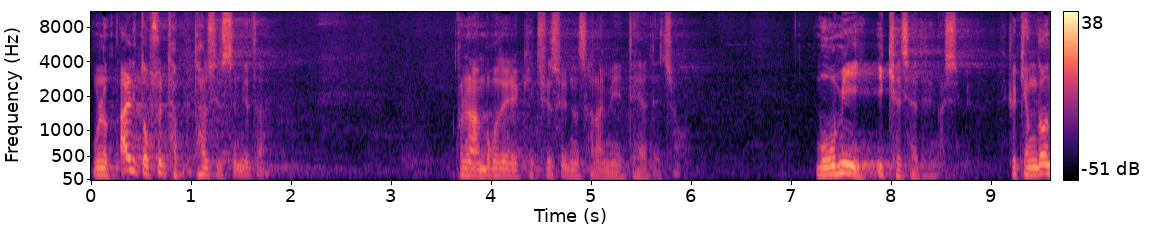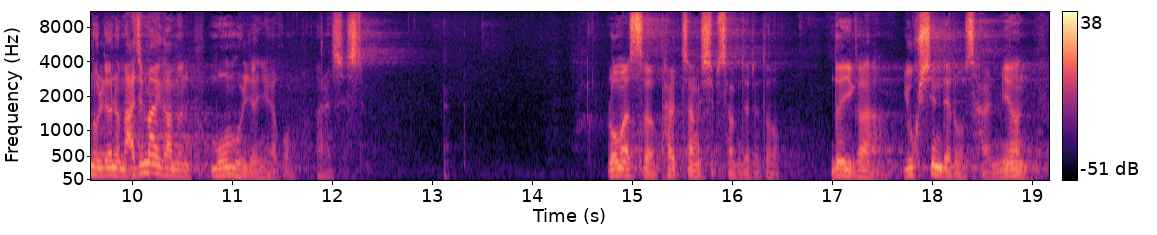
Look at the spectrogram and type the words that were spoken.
물론 빨리 독수리 타법 할수 있습니다. 그러나 안 보고도 이렇게 칠 수 있는 사람이 돼야 되죠. 몸이 익혀져야 되는 것입니다. 그 경건 훈련은 마지막에 가면 몸 훈련이라고 말할 수 있습니다. 로마서 8장 13절에도 너희가 육신대로 살면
